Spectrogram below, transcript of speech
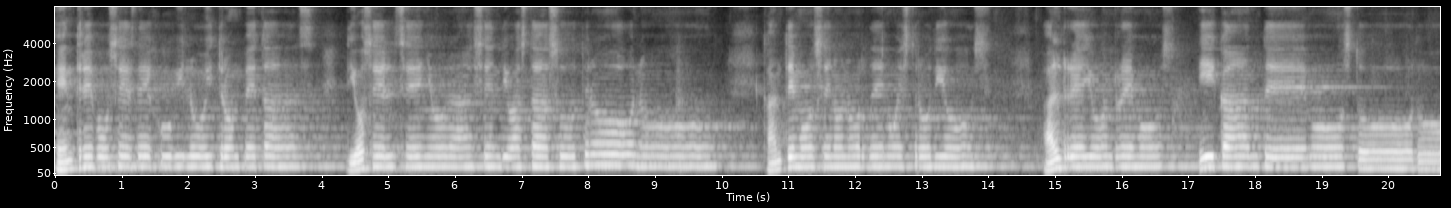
Entre voces de júbilo y trompetas, Dios el Señor ascendió hasta su trono. Cantemos en honor de nuestro Dios, al Rey honremos y cantemos todos.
